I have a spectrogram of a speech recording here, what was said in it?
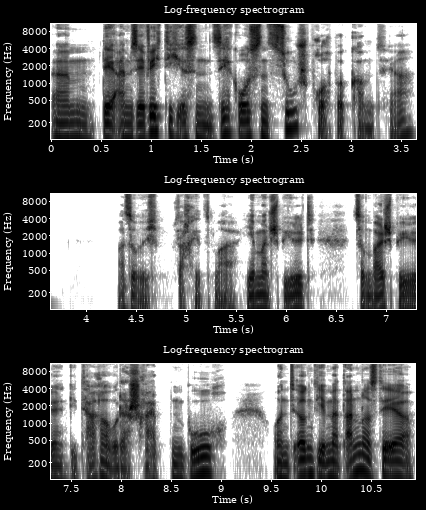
ähm, der einem sehr wichtig ist, einen sehr großen Zuspruch bekommt, ja, also ich sag jetzt mal, jemand spielt zum Beispiel Gitarre oder schreibt ein Buch und irgendjemand anderes, der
